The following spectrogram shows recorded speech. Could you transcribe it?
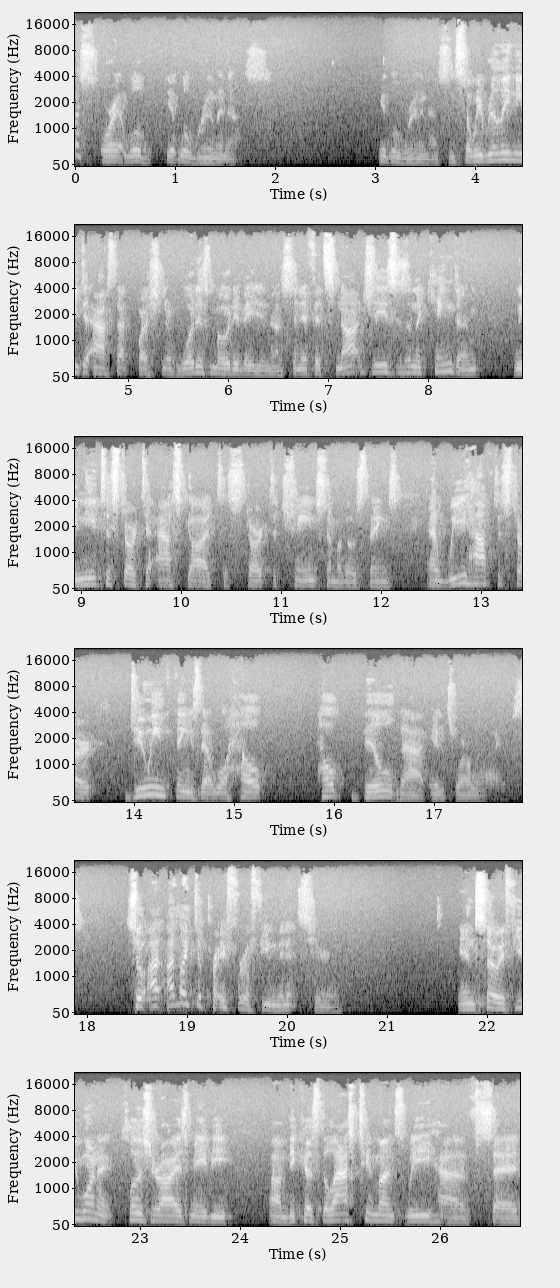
us or it will, it will ruin us. It will ruin us. And so we really need to ask that question of what is motivating us. And if it's not Jesus in the kingdom, we need to start to ask God to start to change some of those things. And we have to start doing things that will help help build that into our lives. So I, would like to pray for a few minutes here. And so if you want to close your eyes, maybe, um, because the last two months we have said,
